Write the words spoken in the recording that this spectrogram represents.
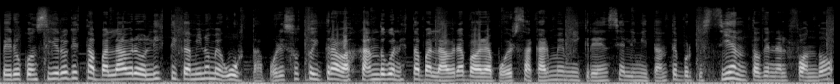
pero considero que esta palabra holística a mí no me gusta, por eso estoy trabajando con esta palabra para poder sacarme mi creencia limitante, porque siento que en el fondo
